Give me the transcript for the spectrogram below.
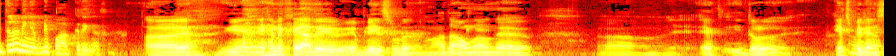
இதெல்லாம் நீங்கள் எப்படி பார்க்குறீங்க சார் எனக்கு அது எப்படி சொல்கிறது அது அவங்கவுங்க இது எக்ஸ்பீரியன்ஸ்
